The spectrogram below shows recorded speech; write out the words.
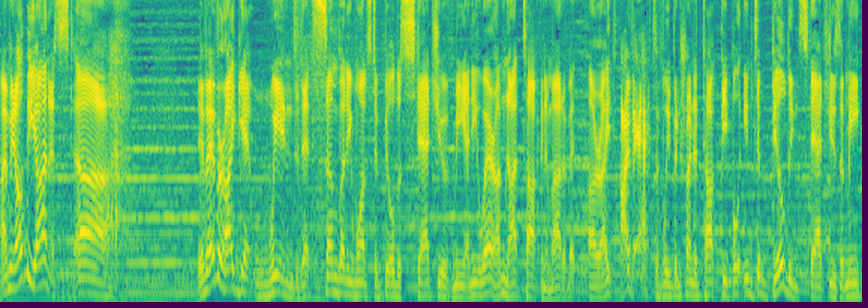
I mean, I'll be honest. Uh, if ever I get wind that somebody wants to build a statue of me anywhere, I'm not talking them out of it, all right? I've actively been trying to talk people into building statues of me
